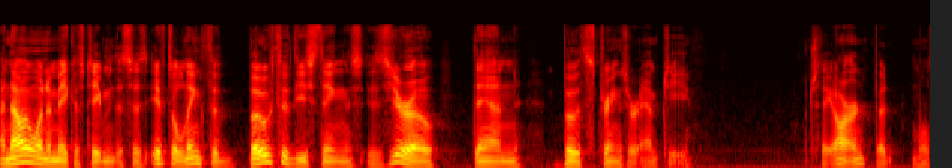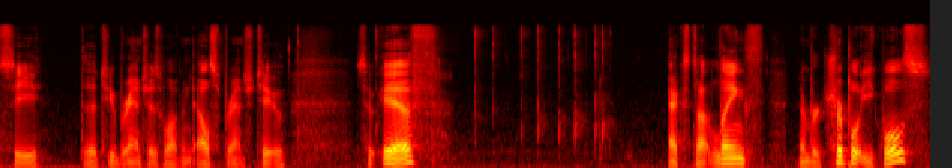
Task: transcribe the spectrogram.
And now I want to make a statement that says if the length of both of these things is 0, then both strings are empty, which they aren't, but we'll see the two branches. We'll have an else branch too. So if x dot length. Remember, triple equals.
